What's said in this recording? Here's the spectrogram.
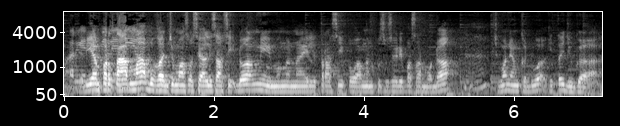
Nah, jadi yang pertama milenial bukan cuma sosialisasi doang nih mengenai literasi keuangan khususnya di pasar modal. Cuman yang kedua kita juga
